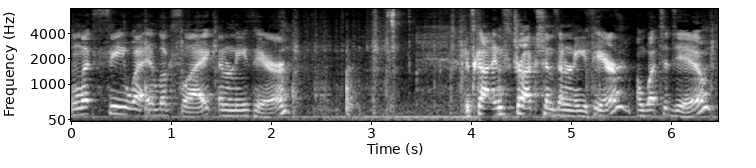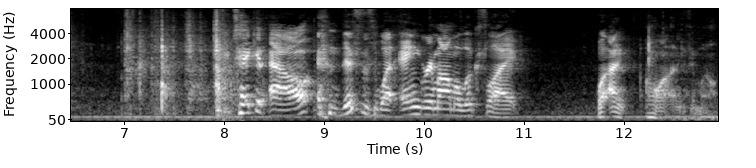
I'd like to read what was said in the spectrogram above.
and let's see what it looks like underneath here. It's got instructions underneath here on what to do. You take it out, and this is what Angry Mama looks like. Well, I, hold on, anything more.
